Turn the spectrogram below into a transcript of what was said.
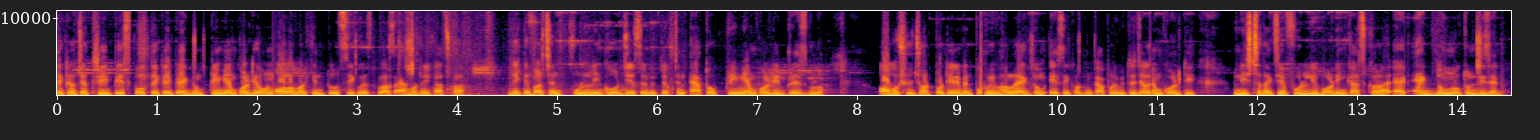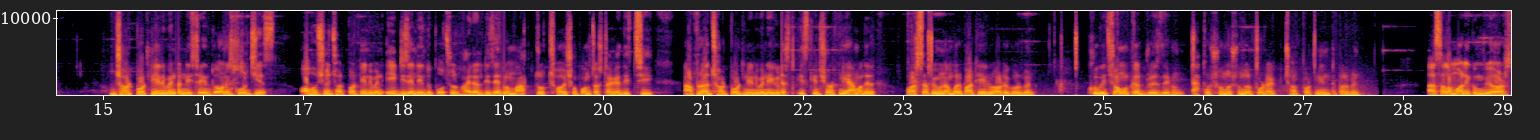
প্রত্যেকটা হচ্ছে থ্রি পিস প্রত্যেকটা একদম প্রিমিয়াম কোয়ালিটি অল ওভার কিন্তু সিকোয়েন্স প্লাস এমব্রয়ডারি কাজ করা। দেখতে পাচ্ছেন ফুললি গর্জিয়াসের ভিতরে এত প্রিমিয়াম কোয়ালিটির ড্রেসগুলো অবশ্যই ঝটপট নেবেন, খুবই ভালো, একদম এসি কটন কাপড়ের ভিতরে যেরকম কোয়ালিটি নিচটা থাকছে ফুললি বডিং কাজ করা একদম নতুন ডিজাইন ঝটপট নিয়ে নেবেন নিচটা কিন্তু অনেক গর্জিয়াস অবশ্যই ঝটপট নিয়ে নেবেন, এই ডিজাইন কিন্তু প্রচুর ভাইরাল ডিজাইন মাত্র ছয়শো পঞ্চাশ টাকা দিচ্ছি। আপনারা ঝটপট নিয়ে নেবেন, এগুলো স্ক্রিনশট নিয়ে আমাদের হোয়াটসঅ্যাপ নাম্বারে পাঠিয়ে এগুলো অর্ডার করবেন। খুবই চমৎকার ড্রেস দেখুন, এত সুন্দর সুন্দর প্রোডাক্ট ঝটপট নিতে পারবেন। আসসালামু আলাইকুম ভিউয়ার্স,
